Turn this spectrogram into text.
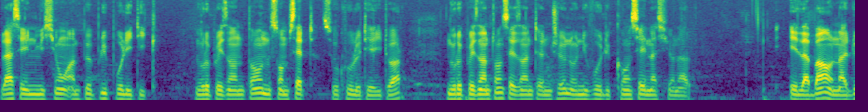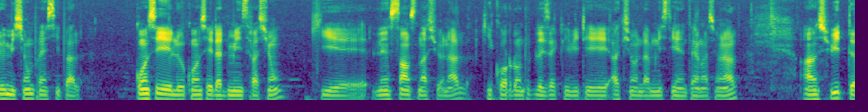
Là, c'est une mission un peu plus politique. Nous représentons, nous sommes sept sur tout le territoire, nous représentons ces antennes jeunes au niveau du Conseil national. Et là-bas, on a deux missions principales. Conseiller le conseil d'administration, qui est l'instance nationale qui coordonne toutes les activités et actions d'Amnesty International. Ensuite,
